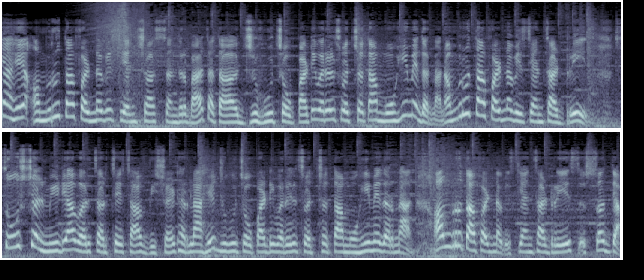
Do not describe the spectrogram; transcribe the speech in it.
आहे अमृता फडणवीस यांच्या संदर्भात. आता जुहू चौपाटीवरील स्वच्छता मोहिमेदरम्यान अमृता फडणवीस यांचा ड्रेस सोशल मीडियावर चर्चेचा विषय ठरला आहे. जुहू चौपाटीवरील स्वच्छता मोहिमेदरम्यान अमृता फडणवीस यांचा ड्रेस सध्या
